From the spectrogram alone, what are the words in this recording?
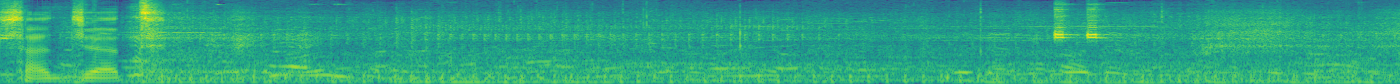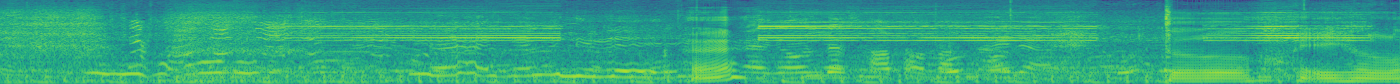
সাজ্জাদ হ্যাঁ তো এই হলো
